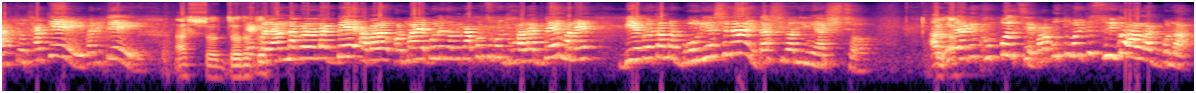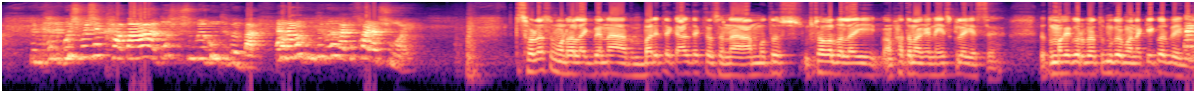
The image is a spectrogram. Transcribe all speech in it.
আর কেউ থাকে বাড়িতে। আশ্চর্য তো তো একবার রান্না করা লাগবে আবার ওর মায়ের বলে তবে কাপড় চোপড় ধোয়া লাগবে। মানে বিয়ে করতে আমার বোন নিয়ে আসে নাই দাসী বান্ধি নিয়ে আসছো। আমি এর আগে খুব বলছে বাবু তোমার করা না। তুমি খালি বসে বসে খাবা দশটার সময় ঘুম থেকে উঠবা। এখন আমার ঘুম থেকে লাগে ছয়টার সময়। ছটা সময় ওঠা লাগবে না বাড়িতে কাজ দেখতেছো না আম্মু তো সকালবেলায় ফাতেমাকে নিয়ে স্কুলে গেছে। তো তোমাকে করবে তুমি করবে না কে করবে এগুলো?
